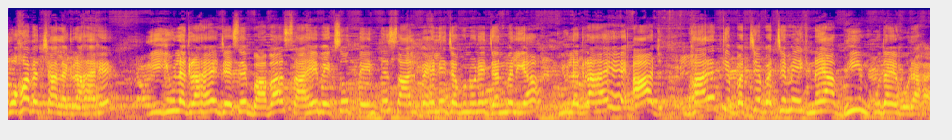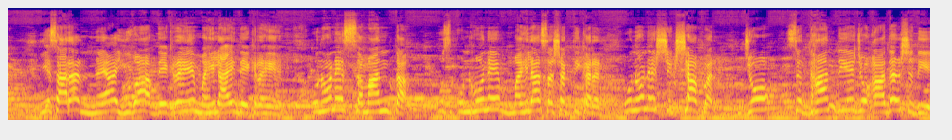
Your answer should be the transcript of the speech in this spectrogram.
ਬਹੁਤ ਅੱਛਾ ਲੱਗ ਰਿਹਾ ਹੈ। ये यूँ लग रहा है जैसे बाबा साहेब 133 साल पहले जब उन्होंने जन्म लिया, यूँ लग रहा है आज भारत के बच्चे बच्चे में एक नया भीम उदय हो रहा है। ये सारा नया युवा आप देख रहे हैं, महिलाएँ देख रहे हैं। उन्होंने समानता, उस, उन्होंने महिला सशक्तिकरण, उन्होंने शिक्षा पर जो सिद्धांत दिए, जो आदर्श दिए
